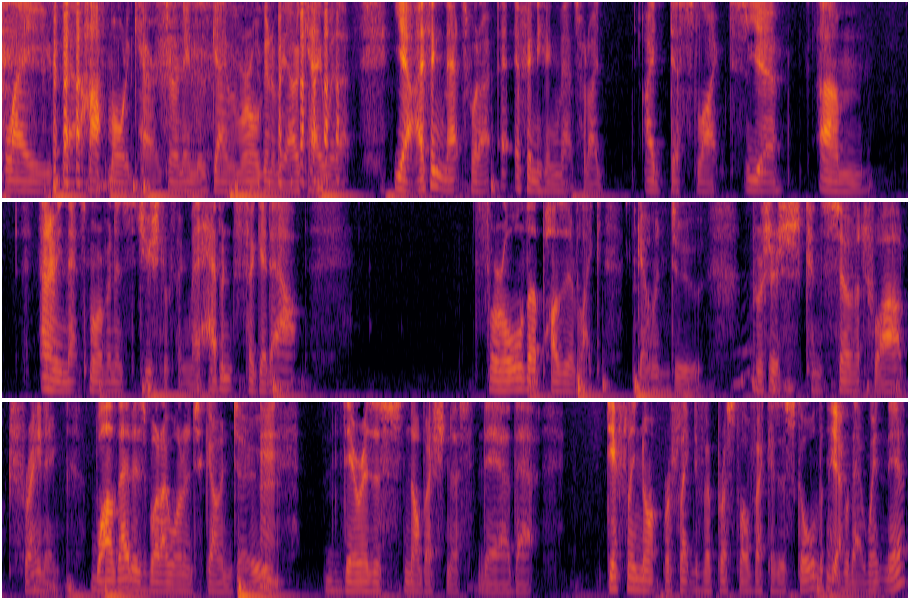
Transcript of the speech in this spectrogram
play that half Māori character in Ender's Game, and we're all gonna be okay with it. Yeah, I think that's what I, if anything, that's what I I disliked Yeah, um, and I mean that's more of an institutional thing. They haven't figured out for all the positive, like go and do British Conservatoire training. While that is what I wanted to go and do, hmm. there is a snobbishness there that definitely not reflective of Bristol Vic as a school. The people Yeah. that went there,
